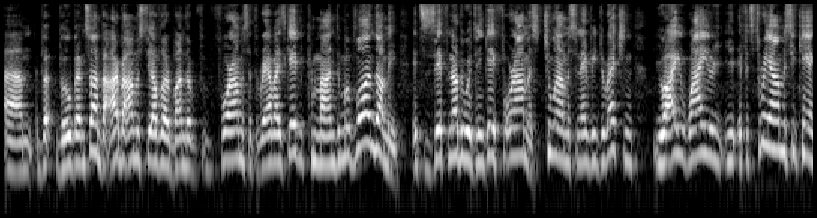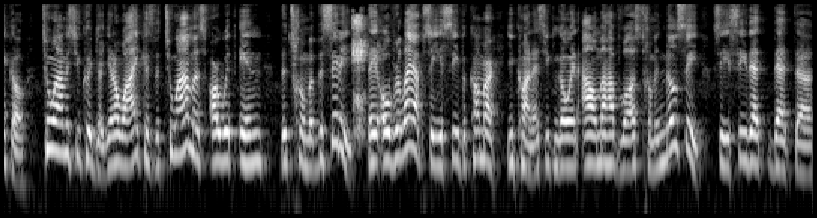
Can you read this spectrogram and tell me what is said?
um, son V'arba Amos Diavler Rabban the four Amos that the rabbis gave command him of Londami. It's as if, in other words, when he gave four Amos, two Amos in every direction. Why? Why? You, if it's three Amos, you can't go. Two Amos, you could go. You know why? Because the two Amos are within the Tchum of the city. They overlap. So you see, V'kamar Yikonis, you can go in Alma have lost Tchum and Milsi. So you see that that. Uh,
